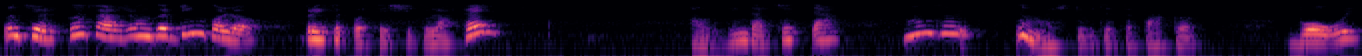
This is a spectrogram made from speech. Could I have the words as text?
încercând să ajungă dincolo. Vrei să păsești și tu la fel? Auzind acestea, mânzul nu mai știu ce să facă. Boul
